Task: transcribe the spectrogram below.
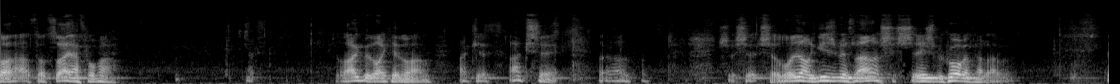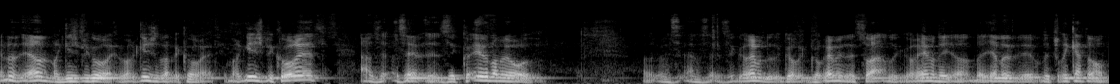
התוצאה היא הפוכה. רק בדרכי נועם, רק, רק ש, ש, ש, שלא ירגיש בכלל ש, שיש ביקורת עליו. ילד ילד מרגיש ביקורת, הוא מרגיש את הביקורת. אם מרגיש ביקורת, אז זה, זה כואב לו מאוד. אז, אז זה גורם, גורם, גורם, לילד לפריקת עון,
